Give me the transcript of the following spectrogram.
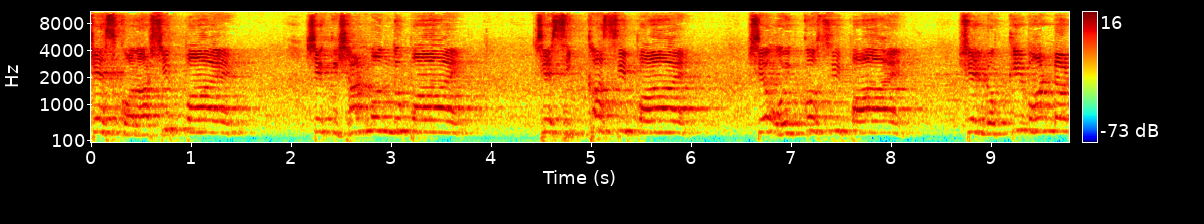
সে স্কলারশিপ পায়, সে কিষাণ বন্ধু পায়, সে শিক্ষাশ্রী পায়, সে ঐক্যশ্রী পায়, সে লক্ষ্মীর ভাণ্ডার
